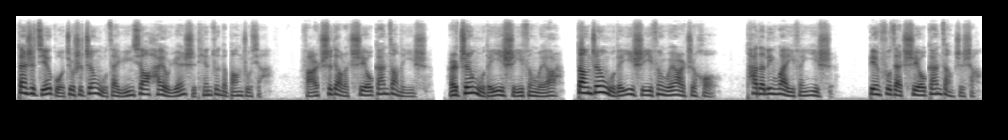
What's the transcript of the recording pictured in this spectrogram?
但是结果就是真武在云霄还有元始天尊的帮助下，反而吃掉了蚩尤肝脏的意识，而真武的意识一分为二。当真武的意识一分为二之后，他的另外一份意识便附在蚩尤肝脏之上。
